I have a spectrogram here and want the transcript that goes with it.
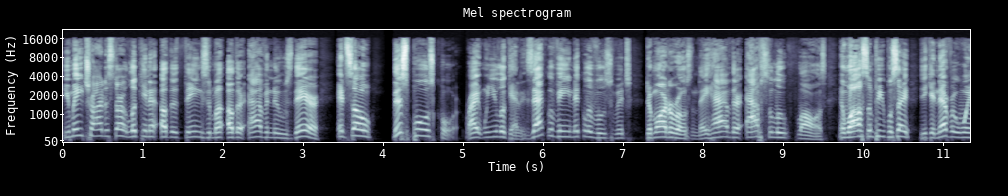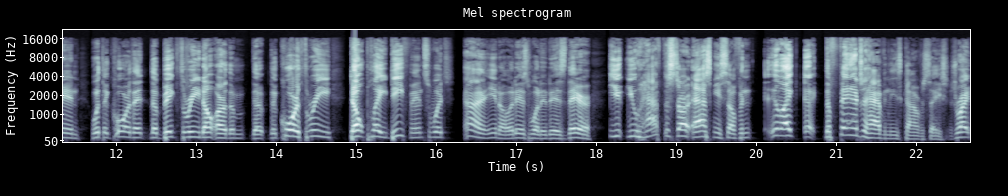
you may try to start looking at other things and other avenues there. And so this Bulls core, right? When you look at it, Zach LaVine, Nikola Vucevic, DeMar DeRozan, they have their absolute flaws. And while some people say you can never win with the core that the big three don't, or the the, the core three don't play defense, which uh, you know it is what it is. There, you you have to start asking yourself, and like uh, the fans are having these conversations, right?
